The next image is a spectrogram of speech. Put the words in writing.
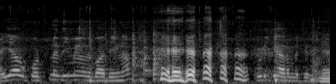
ஐயாவை கொட்டினதையுமே வந்து பாத்தீங்கன்னா குடிக்க ஆரம்பிச்சிருக்கு.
